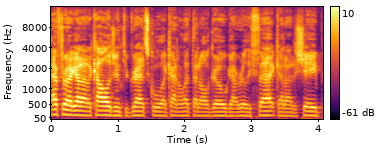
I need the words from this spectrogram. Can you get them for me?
After I got out of college and through grad school, I kind of let that all go, got really fat, got out of shape,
